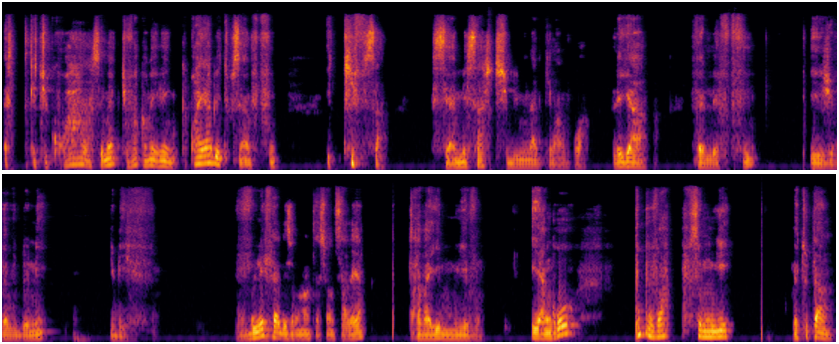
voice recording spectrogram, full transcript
Est-ce que tu crois à ce mec? Tu vois comment il est incroyable et tout, c'est un fou. Il kiffe ça. C'est un message subliminal qu'il envoie. Les gars, faites les fous et je vais vous donner du bif. Vous voulez faire des augmentations de salaire? Travaillez, mouillez-vous. Et en gros, pour pouvoir se mouiller, mais tout en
